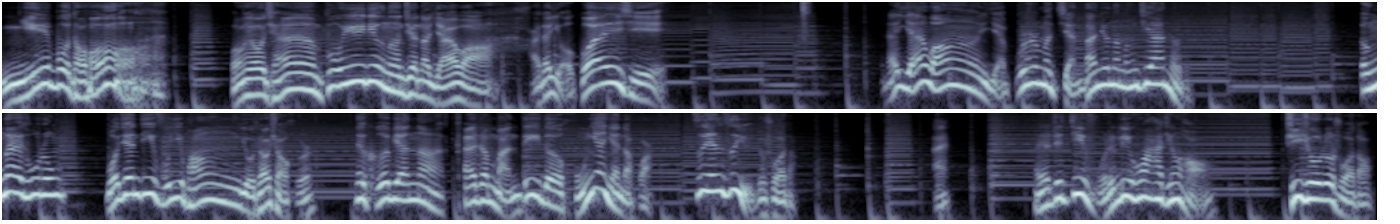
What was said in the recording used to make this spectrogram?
你不懂，光有钱不一定能见到阎王，还得有关系。那阎王也不是那么简单就能能见到的。”等待途中，我见地府一旁有条小河，那河边呢开着满地的红艳艳的花，自言自语就说道：“哎，哎呀，这地府这绿化还挺好。”貔貅就说道。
